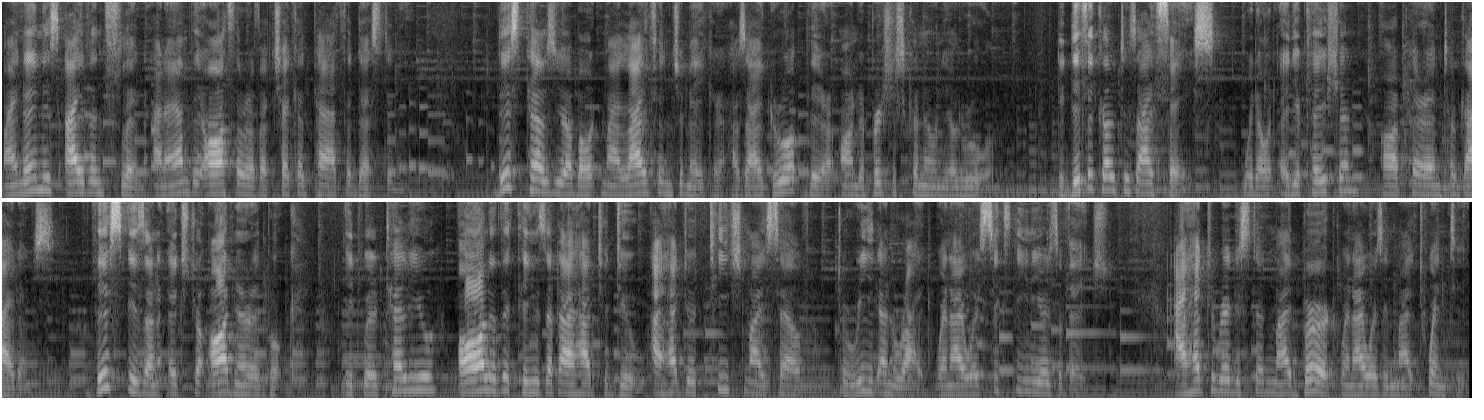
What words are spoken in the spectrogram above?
My name is Ivan Flynn and I am the author of A Checkered Path to Destiny. This tells you about my life in Jamaica as I grew up there under British colonial rule. The difficulties I faced without education or parental guidance. This is an extraordinary book. It will tell you all of the things that I had to do. I had to teach myself to read and write when I was 16 years of age. I had to register my birth when I was in my 20s.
